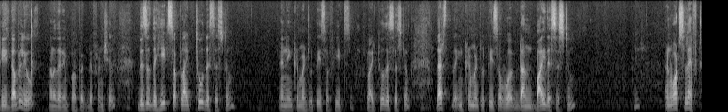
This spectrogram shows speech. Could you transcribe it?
dw another imperfect differential. This is the heat supplied to the system an incremental piece of heat supplied to the system that is the incremental piece of work done by the system and what is left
